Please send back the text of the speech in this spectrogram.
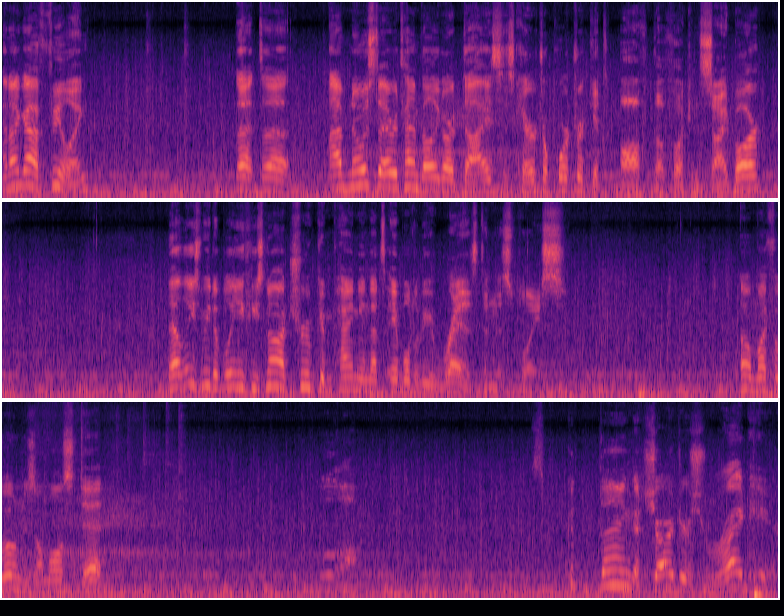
And I got a feeling that, uh, I've noticed that every time Valygar dies, his character portrait gets off the fucking sidebar. That leads me to believe he's not a true companion that's able to be rezzed in this place. Oh, my phone is almost dead. It's a good thing the charger's right here.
